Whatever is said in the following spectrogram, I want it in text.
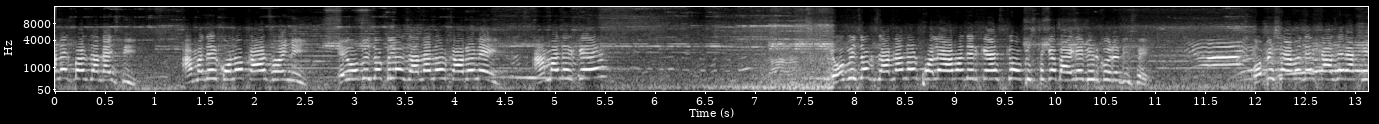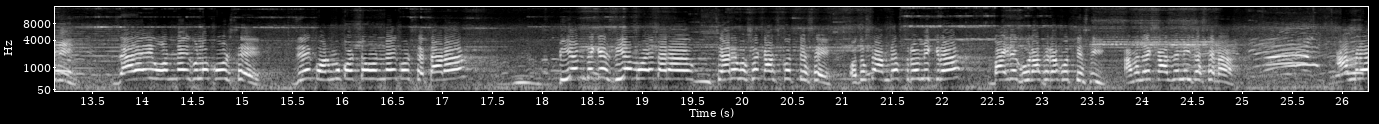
অনেকবার জানাইছি। আমাদের কোনো কাজ হয়নি। এই অভিযোগগুলো জানানোর কারণেই আমাদেরকে অভিযোগ জানানোর ফলে আমাদেরকে আজকে অফিস থেকে বাইরে বের করে দিছে। অফিসে আমাদের কাজে রাখিনি। যারা এই অন্যায়গুলো করছে, যে কর্মকর্তা অন্যায় করছে তারা পিএম থেকে জিএম হয়ে তারা চেয়ারে বসে কাজ করতেছে। অথচ আমরা শ্রমিকরা বাইরে ঘোরাফেরা করতেছি। আমাদের কাজে নিতেছে না। আমরা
